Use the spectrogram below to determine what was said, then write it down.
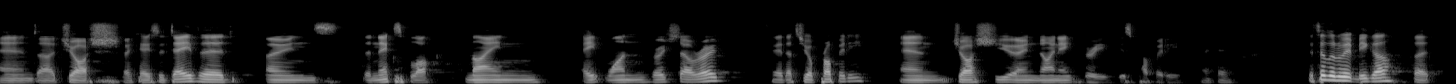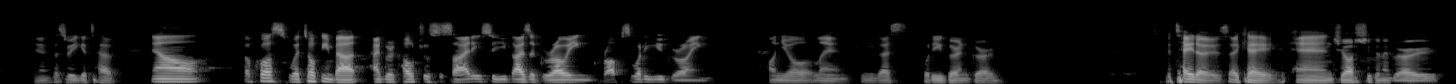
and uh, Josh. Okay, so David owns the next block, 981 Rochedale Road. Okay, that's your property. And Josh, you own 983, this property. Okay, it's a little bit bigger, but that's what you get to have. Now, of course, we're talking about agricultural society, so you guys are growing crops. What are you growing on your land? Can you guys, what are you going to grow? Potatoes, okay. And Josh, you're going to grow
